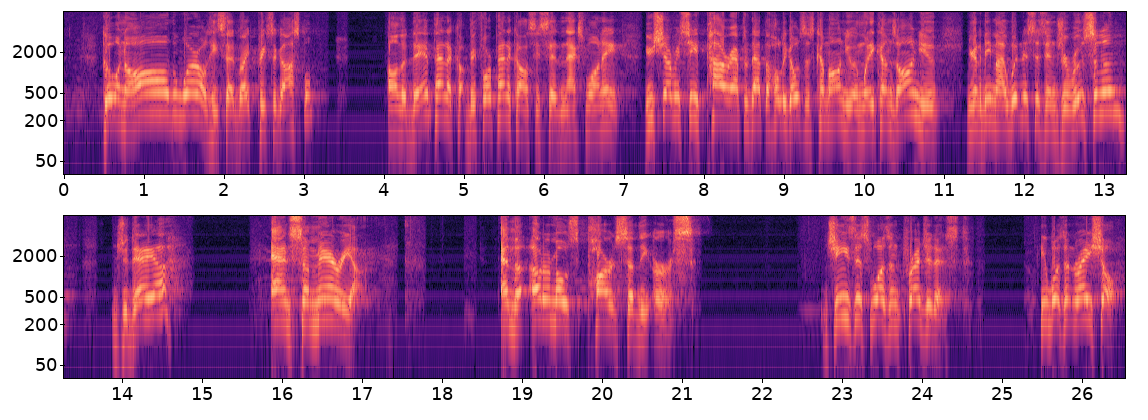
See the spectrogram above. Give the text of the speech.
Go in all the world, he said, right? Preach the gospel. On the day of Pentecost, before Pentecost, he said in Acts 1 8, you shall receive power after that the Holy Ghost has come on you. And when he comes on you, you're going to be my witnesses in Jerusalem, Judea, and Samaria, and the uttermost parts of the earth. Jesus wasn't prejudiced. He wasn't racial.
